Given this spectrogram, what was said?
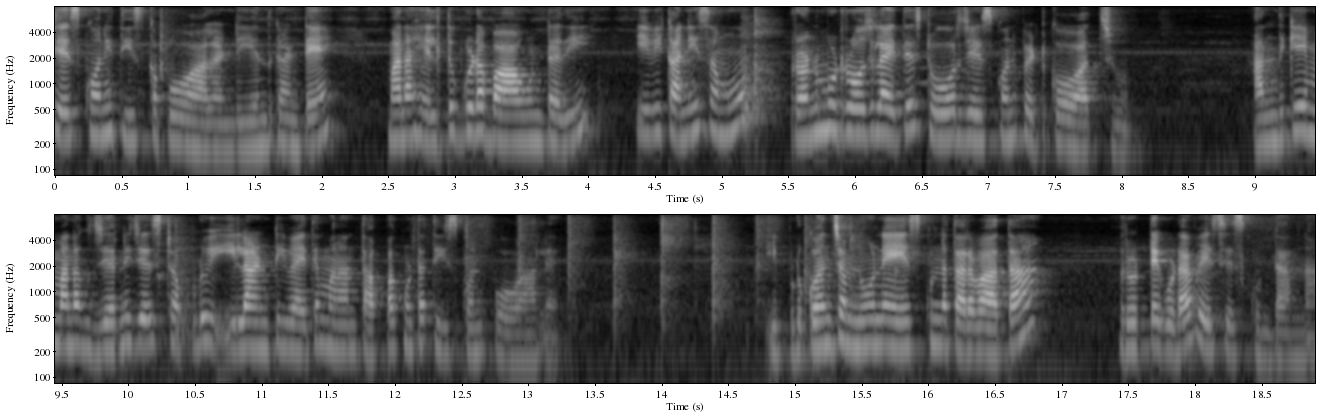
చేసుకొని తీసుకుపోవాలండి. ఎందుకంటే మన హెల్త్కి కూడా బాగుంటుంది. ఇవి కనీసము రెండు మూడు రోజులు అయితే స్టోర్ చేసుకొని పెట్టుకోవచ్చు. అందుకే మనకు జర్నీ చేసేటప్పుడు ఇలాంటివి అయితే మనం తప్పకుండా తీసుకొని పోవాలి. ఇప్పుడు కొంచెం నూనె వేసుకున్న తర్వాత రొట్టె కూడా వేసేసుకుంటాను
